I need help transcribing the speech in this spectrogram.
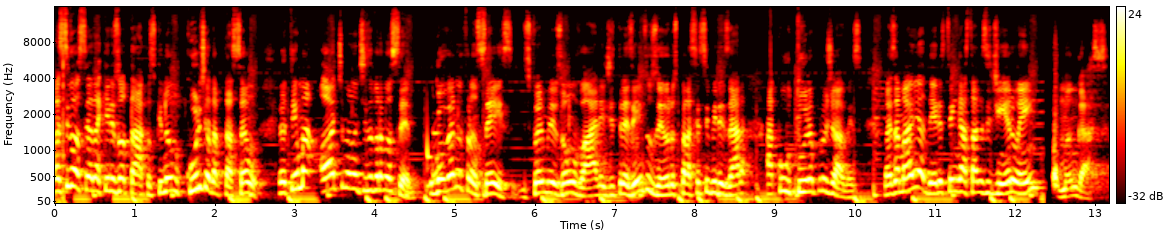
Mas se você é daqueles otakus que não curte adaptação, eu tenho uma ótima notícia para você. O governo francês disponibilizou um vale de 300 euros para sensibilizar a cultura para os jovens, mas a maioria deles tem gastado esse dinheiro em mangás.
